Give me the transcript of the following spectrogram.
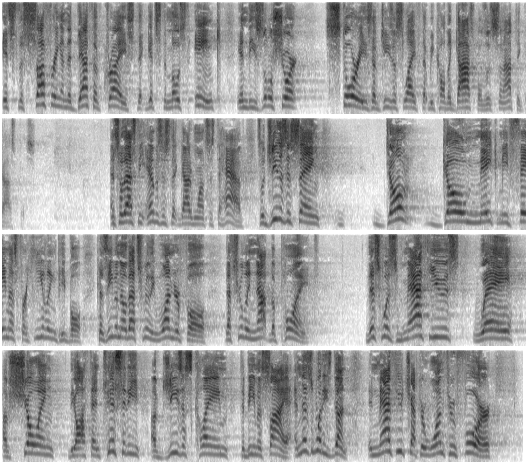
it's the suffering and the death of Christ that gets the most ink in these little short stories of Jesus' life that we call the Gospels, the Synoptic Gospels. And so that's the emphasis that God wants us to have. So Jesus is saying, don't go make me famous for healing people, because even though that's really wonderful, that's really not the point. This was Matthew's way of showing the authenticity of Jesus' claim to be Messiah. And this is what he's done. In Matthew chapter 1 through 4,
